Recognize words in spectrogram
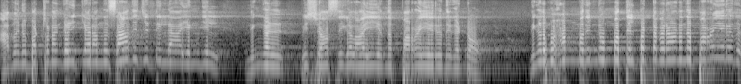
അവന് ഭക്ഷണം കഴിക്കാൻ അന്ന് സാധിച്ചിട്ടില്ല എങ്കിൽ നിങ്ങൾ വിശ്വാസികളായി എന്ന് പറയരുത് കേട്ടോ. നിങ്ങൾ മുഹമ്മദിന്റെ ഉമ്മത്തിൽപ്പെട്ടവരാണെന്ന് പറയരുത്.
